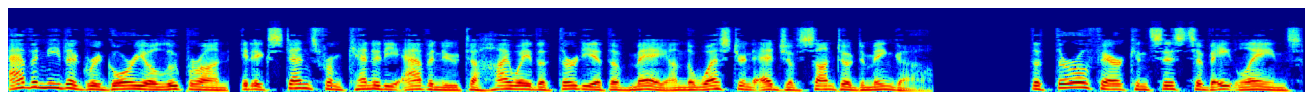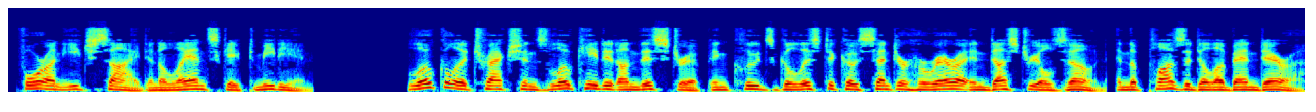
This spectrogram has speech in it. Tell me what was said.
Avenida Gregorio Luperon, it extends from Kennedy Avenue to Highway 30 May on the western edge of Santo Domingo. The thoroughfare consists of eight lanes, four on each side and a landscaped median. Local attractions located on this strip includes Galistico Center Herrera Industrial Zone, and the Plaza de la Bandera.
